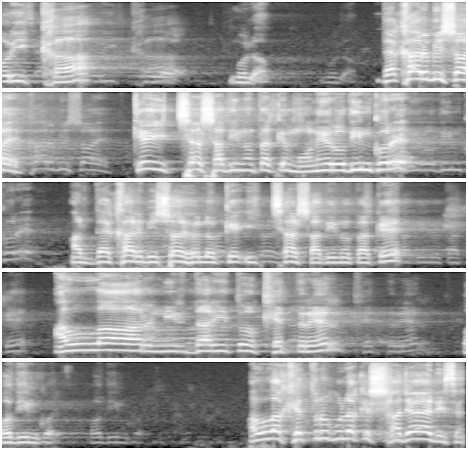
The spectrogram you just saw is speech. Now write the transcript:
পরীক্ষা মূলক দেখার বিষয় কে ইচ্ছা স্বাধীনতাকে মনের অধীন করে? আর দেখার বিষয় হলো কে ইচ্ছা স্বাধীনতাকে? আল্লাহর নির্ধারিত ক্ষেত্রের অধীন করে। আল্লাহ ক্ষেত্রগুলাকে সাজায় দিছেন।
